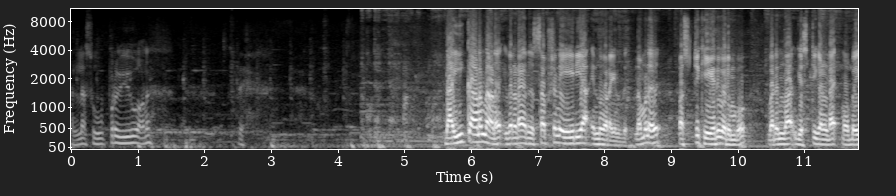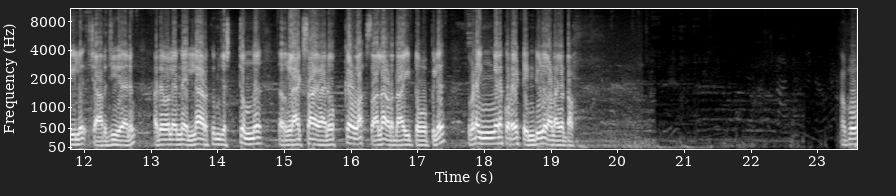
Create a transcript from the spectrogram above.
നല്ല സൂപ്പർ വ്യൂ ആണ്. ഈ കാണുന്നതാണ് ഇവരുടെ റിസപ്ഷൻ ഏരിയ എന്ന് പറയുന്നത്. നമ്മൾ ഫസ്റ്റ് കയറി വരുമ്പോൾ വരുന്ന ഗസ്റ്റുകളുടെ മൊബൈൽ ചാർജ് ചെയ്യാനും അതേപോലെ തന്നെ എല്ലാവർക്കും ജസ്റ്റ് ഒന്ന് റിലാക്സ് ആകാനും ഒക്കെ ഉള്ള സ്ഥലമാണ് ദാ ഈ ടോപ്പിൽ ഇവിടെ ഇങ്ങനെ കുറേ ടെന്റുകൾ കാണാം കേട്ടോ. അപ്പോൾ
